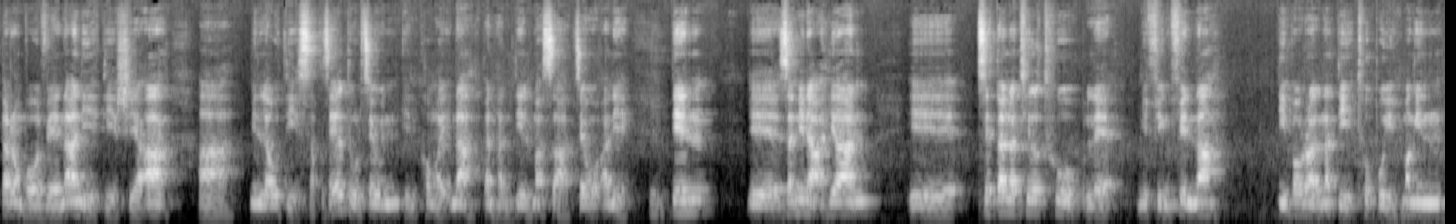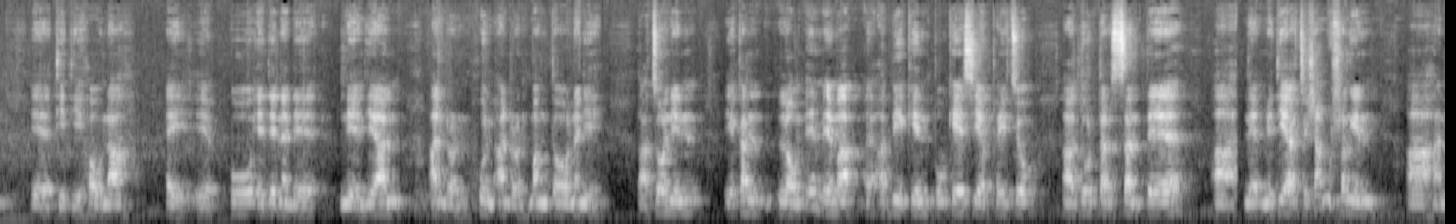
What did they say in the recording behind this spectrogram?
karong bol ve na ni ti sia a a min lo ti sak zel tur cheu in in khongai na kan han dil ma sa cheu ani tin e zanina hian e setana thil thu le mi fing fin na ti boral na ti thupui mangin e ti ti ho na ei e pu eden ane ne hian anron hun anron mangdo na ni Ah, ta chonin e kan lom em em a eh, abikin pu ke sia phei chu ah, dur tar san te ah, a le media chi sang sangin a han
